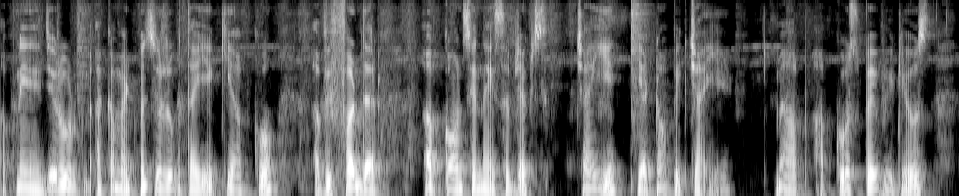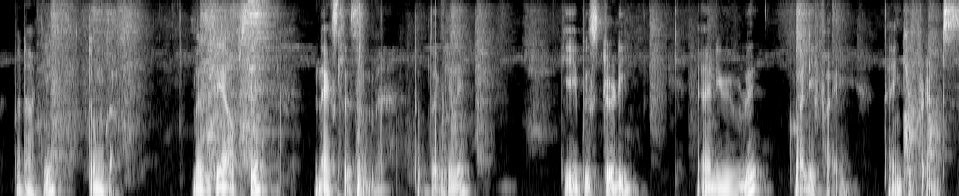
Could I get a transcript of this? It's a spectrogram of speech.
अपने ज़रूर, कमेंट में ज़रूर बताइए कि आपको अभी फर्दर अब कौन से नए सब्जेक्ट्स चाहिए या टॉपिक चाहिए। मैं आप, आपको उस पर वीडियोस बना के दूँगा। मिलते हैं आपसे नेक्स्ट लेसन में। तब तक के लिए keep study and you will qualify thank you friends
